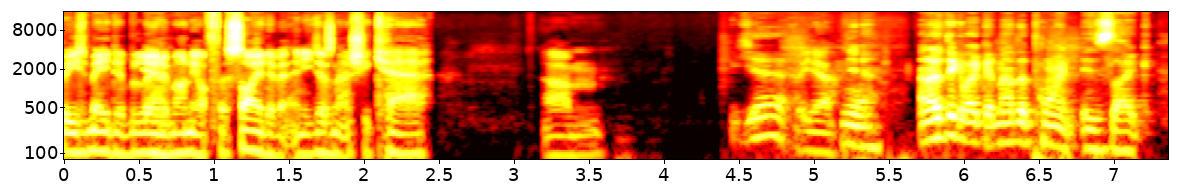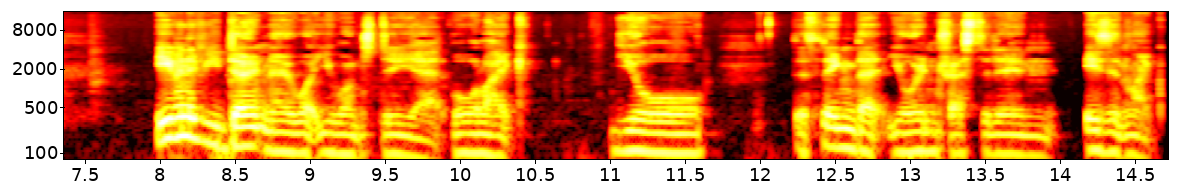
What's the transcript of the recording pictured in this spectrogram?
but he's made a load Yeah. of money off the side of it and he doesn't actually care um yeah. yeah Yeah. And I think like another point is like even if you don't know what you want to do yet or like your the thing that you're interested in isn't like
